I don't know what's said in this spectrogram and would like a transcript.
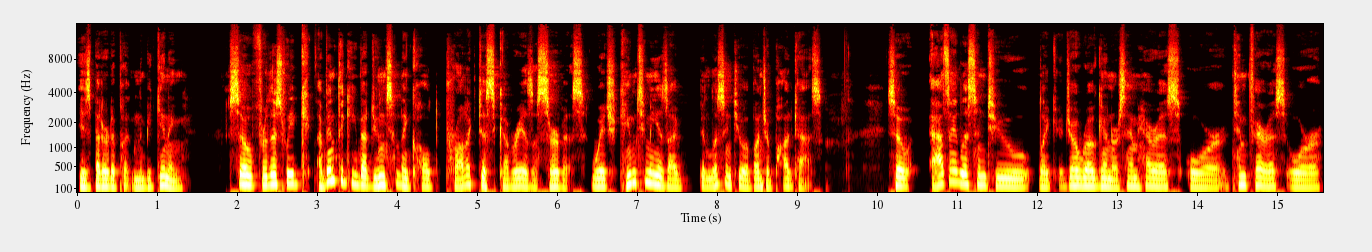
is better to put in the beginning. So for this week, I've been thinking about doing something called product discovery as a service, which came to me as I've been listening to a bunch of podcasts. So as I listen to like Joe Rogan or Sam Harris or Tim Ferriss or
